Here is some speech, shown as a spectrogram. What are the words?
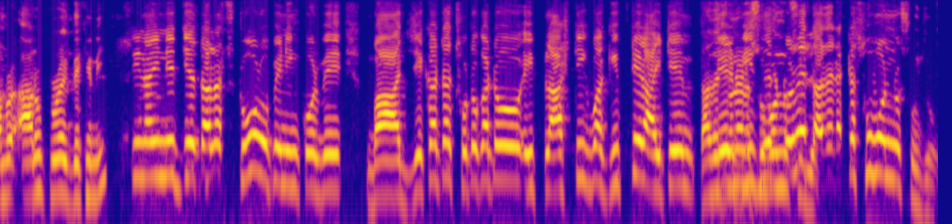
আমরা আরও প্রোডাক্ট দেখে নিই। সিক্সটি নাইনের যে তারা স্টোর ওপেনিং করবে বা যে কাটা ছোটখাটো এই প্লাস্টিক বা গিফটের আইটেম তাদের। তাদের একটা সুবর্ণ সুযোগ।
